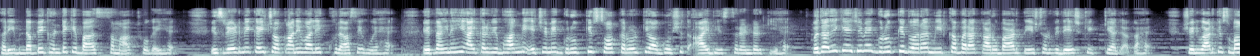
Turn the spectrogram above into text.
करीब 90 घंटे के बाद समाप्त हो गई है। इस रेड में कई चौंकाने वाले खुलासे हुए हैं। इतना ही नहीं, आयकर विभाग ने एचएमए ग्रुप की 100 करोड़ की अघोषित आय भी सरेंडर की है। बता दें कि एचएमए ग्रुप के द्वारा मीट का बड़ा कारोबार देश और विदेश के किया जाता है। शनिवार की सुबह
